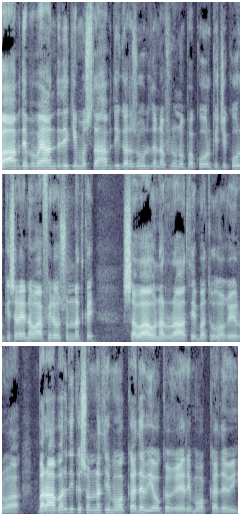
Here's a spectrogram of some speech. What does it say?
باب د په بیان د دې کې مستحب دي ګرځول د نفلونو په کور کې چې کور کې سره نوافل او سنت کوي سواون الراتبه او غیرها برابر دي که سنت موکد وي او که غیر موکد وي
